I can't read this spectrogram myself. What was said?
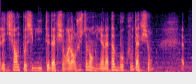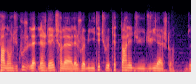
les différentes possibilités d'action. Alors justement, il n'y en a pas beaucoup d'actions. Euh, Pardon, du coup, je- là, là, je dérive sur la, la jouabilité. Tu voulais peut-être parler du, du village, toi de,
